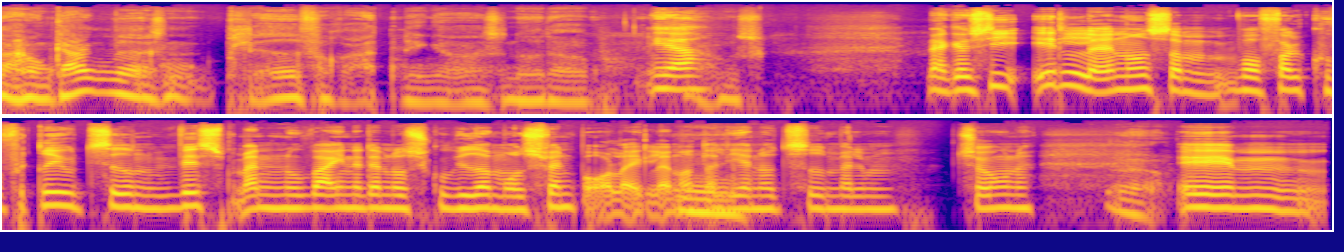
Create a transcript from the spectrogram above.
der har jo engang været sådan pladeforretninger og sådan noget deroppe. Ja. Jeg husker. Man kan jo sige et eller andet, som, hvor folk kunne fordrive tiden, hvis man nu var en af dem, der skulle videre mod Svendborg eller et eller andet, mm. der lige er noget tid mellem togene. Ja. øhm,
